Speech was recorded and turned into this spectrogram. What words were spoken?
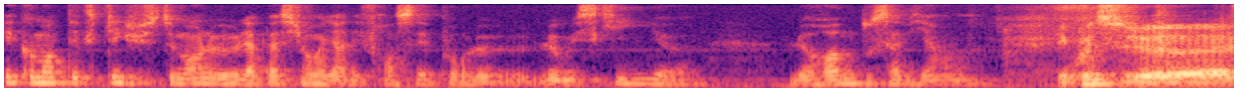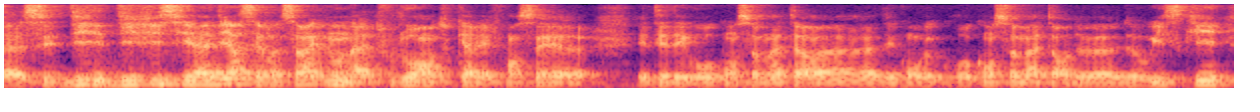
Et comment t'expliques justement le, la passion, on va dire, des Français pour le, le whisky le rhum, d'où ça vient Écoute, c'est difficile à dire. C'est vrai, que nous, on a toujours, en tout cas, les Français euh, étaient des gros consommateurs, euh, des gros, consommateurs de, de whisky.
